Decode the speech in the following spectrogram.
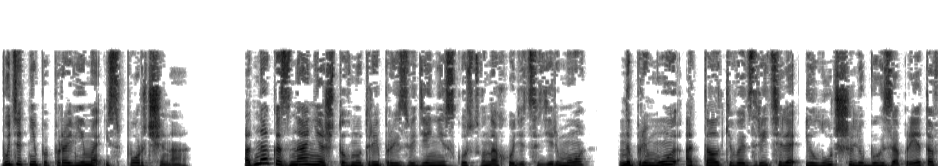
будет непоправимо испорчено. Однако знание, что внутри произведения искусства находится дерьмо, напрямую отталкивает зрителя и лучше любых запретов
